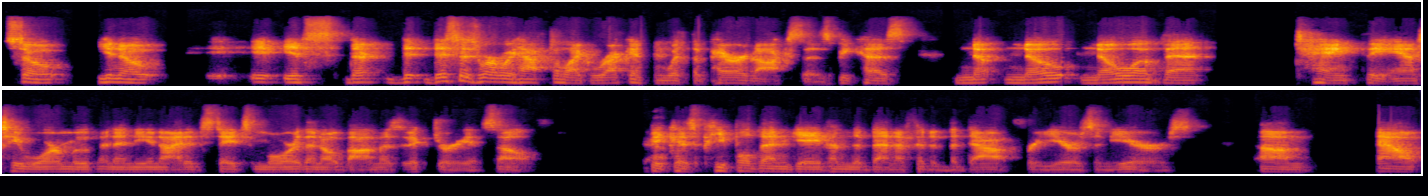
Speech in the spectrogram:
So you know, it, it's there. Th- this is where we have to like reckon with the paradoxes because no, no, no event tanked the anti-war movement in the United States more than Obama's victory itself, yeah. because people then gave him the benefit of the doubt for years and years. Um, now,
